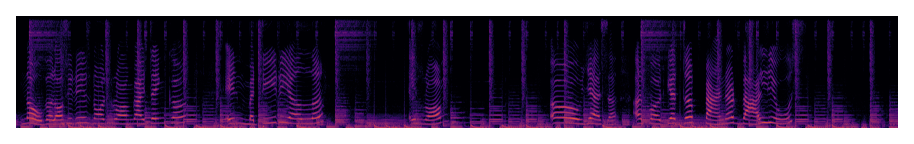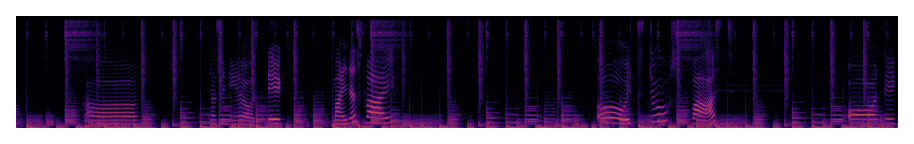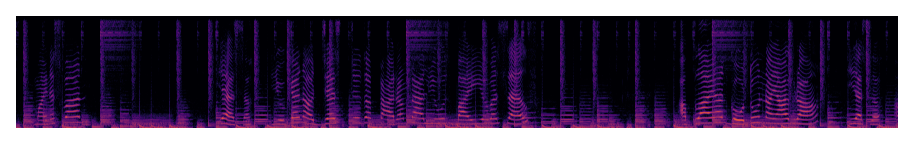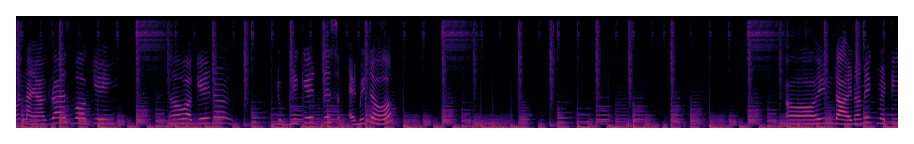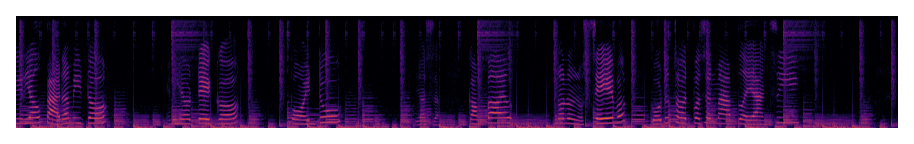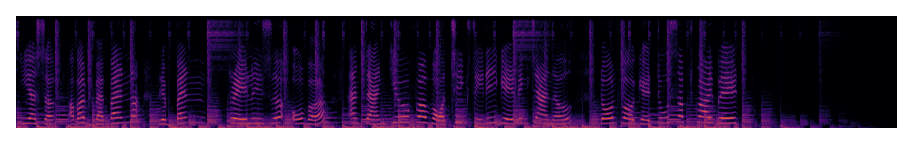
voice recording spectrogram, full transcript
No velocity is not wrong i think. Uh, in material is wrong. Oh yes. I forget the panner values in here take minus 5 oh it's too fast. Or take minus 1 yes you can adjust the param values by yourself. Apply and go to niagara. Yes niagara is working. Now again uh, duplicate this emitter uh, in dynamic material parameter. In here take a point to yes sir. compile. No no no. Save. Go to third person map play and see. Yes sir. Our weapon ribbon trail is over. And thank you for watching cd gaming channel. Don't forget to subscribe it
